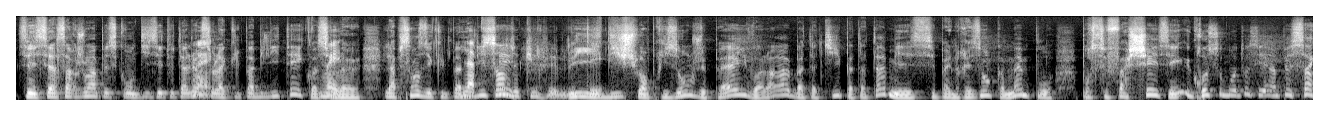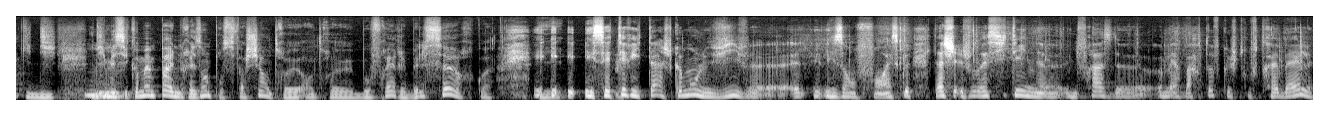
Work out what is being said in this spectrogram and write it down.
Ça, ça rejoint un peu ce qu'on disait tout à l'heure sur la culpabilité, quoi, sur l'absence de culpabilité. L'absence de culpabilité. Lui, il dit, je suis en prison, je paye, voilà, batati, patata, mais c'est pas une raison quand même pour, pour se fâcher. C'est Grosso modo, c'est un peu ça qu'il dit. Il dit, mais mhm. c'est quand même pas une raison pour se fâcher entre, entre beau-frère et belle-sœur. Quoi. Et, cet héritage, comment le vivent euh, les enfants? Est-ce que Là, je, voudrais citer une, une, phrase de Omer Bartov que je trouve très belle.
